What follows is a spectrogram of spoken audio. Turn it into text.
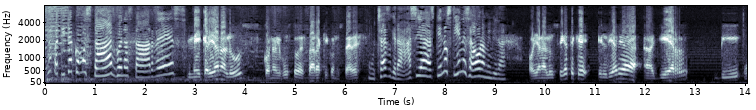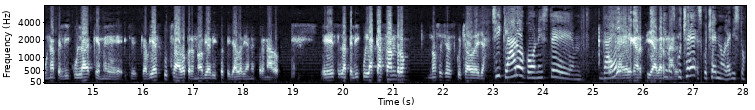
Hola Patita, ¿cómo estás? Buenas tardes. Mi querida Ana Luz, con el gusto de estar aquí con ustedes. Muchas gracias. ¿Qué nos tienes ahora, mi vida? Oye, Ana Luz, fíjate que el día de ayer vi una película que me que, había escuchado, pero no había visto que ya la habían estrenado. Es la película Casandro. No sé si has escuchado de ella. Sí, claro, con este Gael. Gael García Bernal. escuché, escuché, no la he visto.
